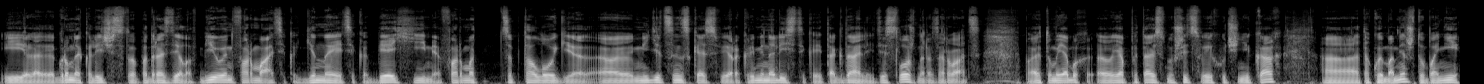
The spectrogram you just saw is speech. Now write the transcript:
и огромное количество подразделов. Биоинформатика, генетика, биохимия, фармацептология, э, медицинская сфера, криминалистика и так далее. Здесь сложно разорваться. Поэтому я, бы, э, я пытаюсь внушить в своих учениках такой момент, чтобы они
